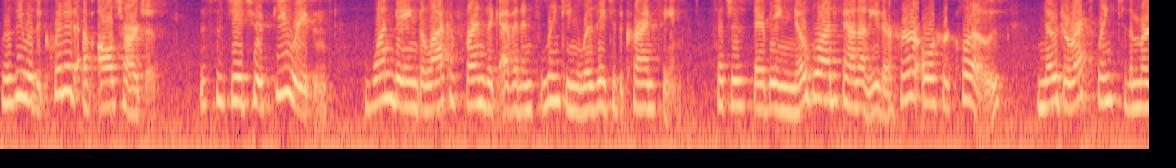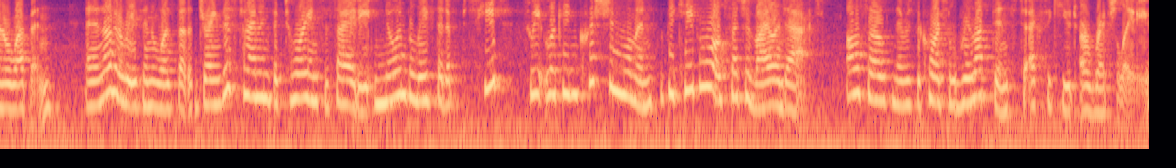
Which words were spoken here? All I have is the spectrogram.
Lizzie was acquitted of all charges. This was due to a few reasons, one being the lack of forensic evidence linking Lizzie to the crime scene, such as there being no blood found on either her or her clothes, no direct link to the murder weapon, and another reason was that during this time in Victorian society, no one believed that a petite, sweet looking Christian woman would be capable of such a violent act. Also, there was the court's reluctance to execute a rich lady,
